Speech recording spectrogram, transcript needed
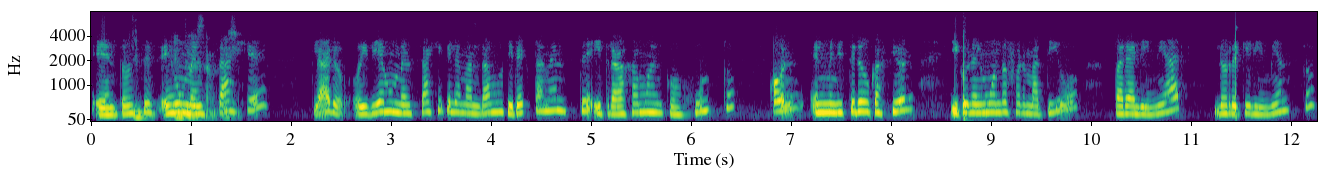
Entonces es un mensaje, claro, hoy día es un mensaje que le mandamos directamente y trabajamos en conjunto con el Ministerio de Educación y con el mundo formativo para alinear los requerimientos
